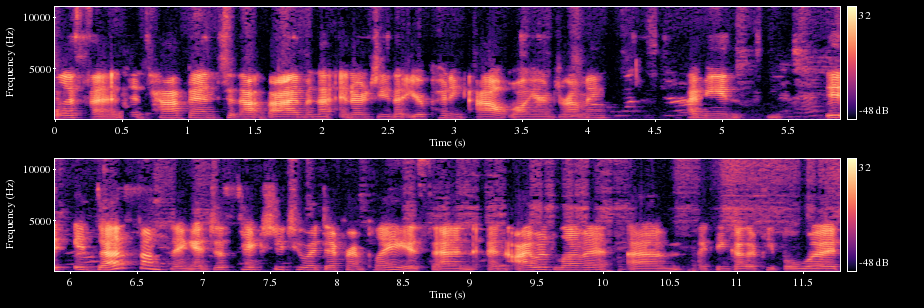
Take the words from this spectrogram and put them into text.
listen and tap into that vibe and that energy that you're putting out while you're drumming, I mean, it, it does something. It just takes you to a different place. And, and I would love it. Um, I think other people would.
